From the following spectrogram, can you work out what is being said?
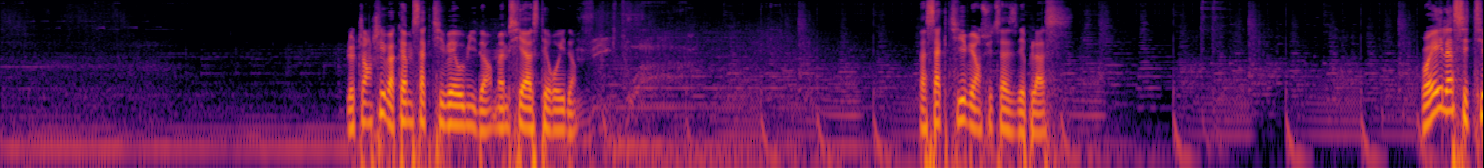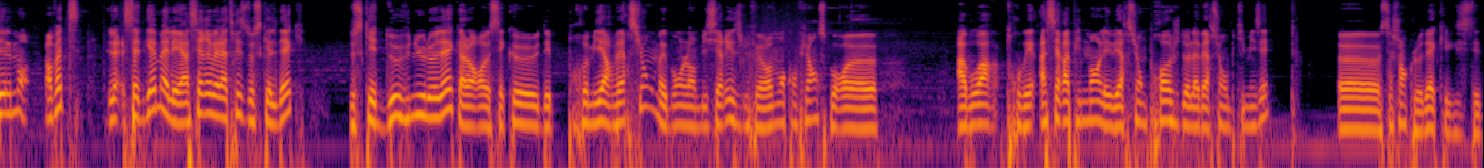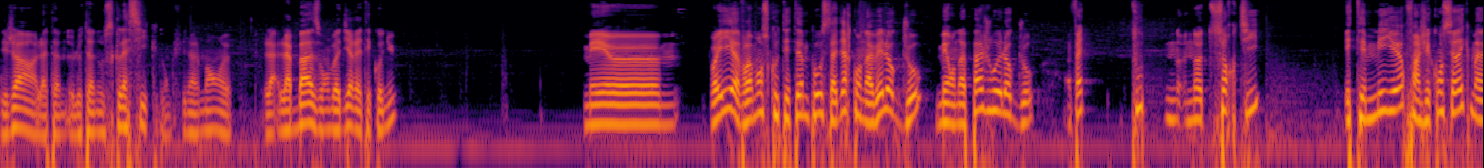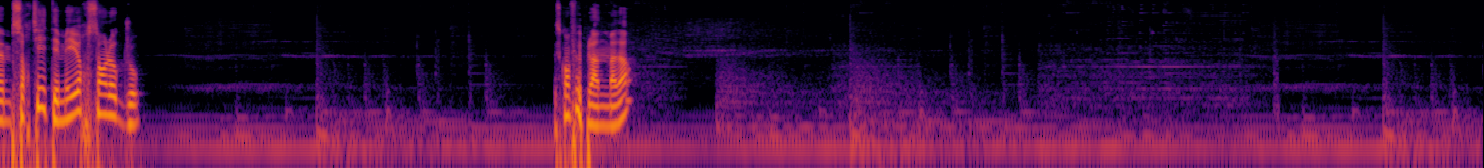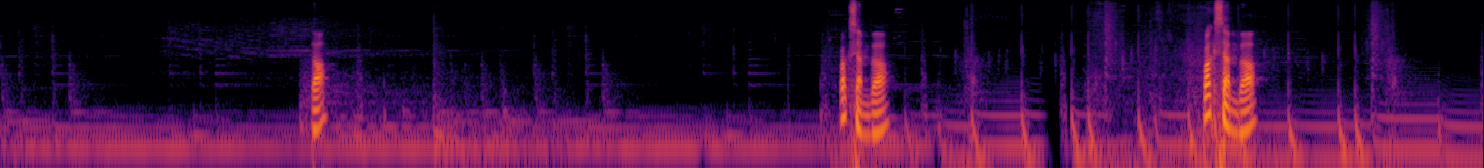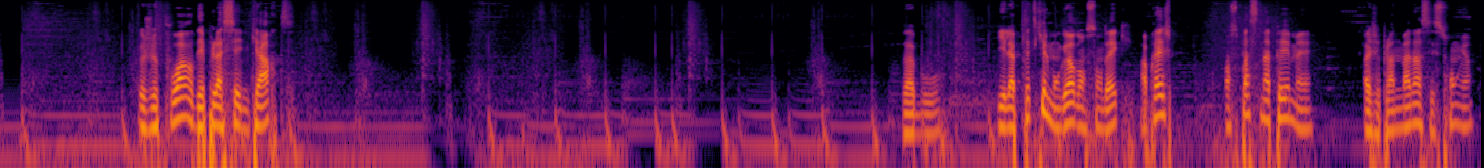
Le Chang-Chi va quand même s'activer au mid, hein, même s'il y a astéroïde. Ça s'active et ensuite ça se déplace. Vous voyez là c'est tellement... En fait cette game elle est assez révélatrice de ce qu'est le deck. De ce qui est devenu le deck. Alors euh, c'est que des premières versions. Mais bon l'Ambi-Series je lui fais vraiment confiance pour... Euh, avoir trouvé assez rapidement les versions proches de la version optimisée. Euh, sachant que le deck existait déjà, hein, le Thanos classique, donc finalement euh, la, base on va dire était connue. Mais vous voyez, il y a vraiment ce côté tempo, c'est-à-dire qu'on avait Lockjaw, mais on n'a pas joué Lockjaw. En fait, toute notre sortie était meilleure, enfin j'ai considéré que ma sortie était meilleure sans Lockjaw. Est-ce qu'on fait plein de mana? Je crois que ça me va. Je crois que ça me va. Que je vais pouvoir déplacer une carte. Il a peut-être Killmonger dans son deck. Après, je pense pas snapper, mais... J'ai plein de mana, c'est strong. Hein.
